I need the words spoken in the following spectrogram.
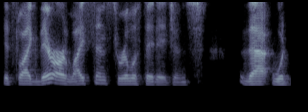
it's like there are licensed real estate agents that would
